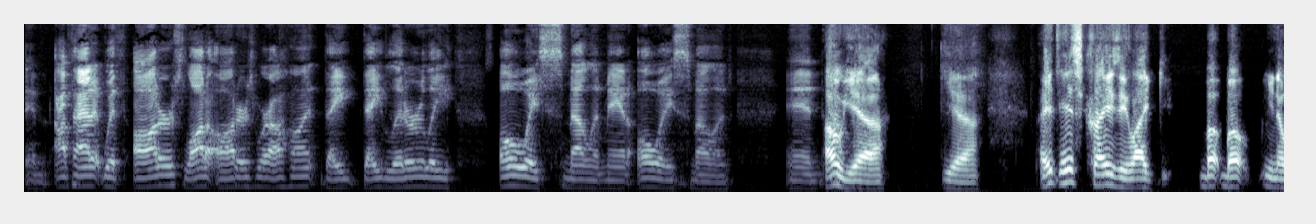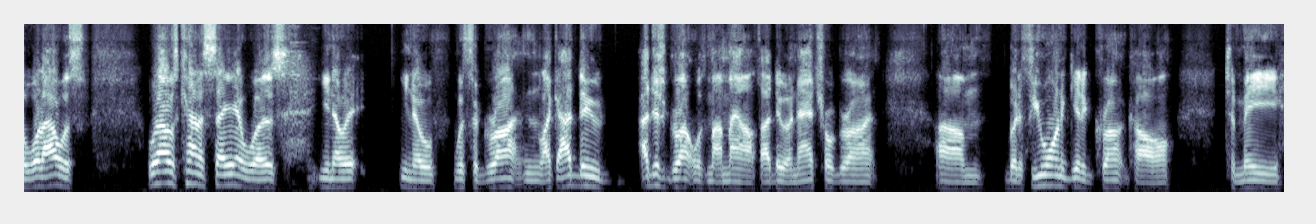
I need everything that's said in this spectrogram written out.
and I've had it with otters, a lot of otters where I hunt. They they literally always smelling, man, always smelling, and oh um, yeah, yeah, it, it's crazy. Like, but but you know what I was, what I was kind of saying was, you know, it, you know, with the grunt and like I do, I just grunt with my mouth. I do a natural grunt. Um, but if you want to get a grunt call, to me,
